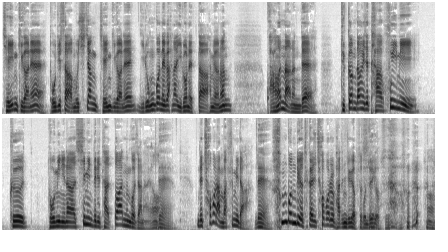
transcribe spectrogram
재임 기간에 도지사 뭐 시장 재임 기간에 이런 거 내가 하나 이뤄냈다 하면은 광은 나는데 뒷감당은 이제 다 후임이 그 도민이나 시민들이 다 떠안는 거잖아요. 네. 근데 처벌 안 받습니다. 네. 한 번도 여태까지 처벌을 받은 적이 없었어요. 본 적이 없어요. 어,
